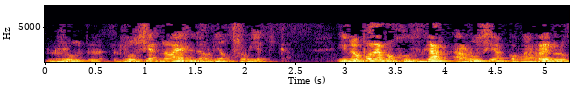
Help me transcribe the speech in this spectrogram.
Ru- Rusia no es la Unión Soviética. Y no podemos juzgar a Rusia con arreglo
